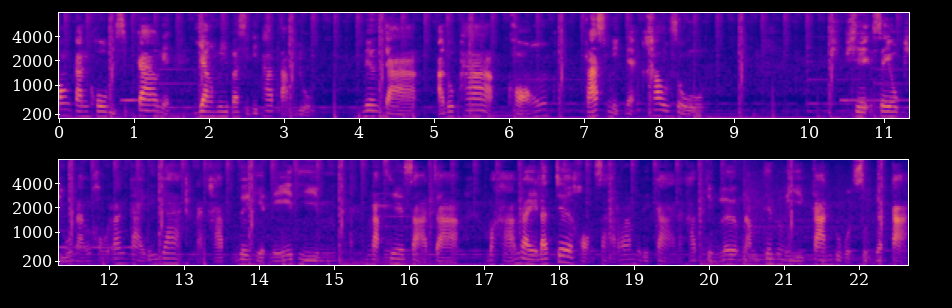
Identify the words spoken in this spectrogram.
ป้องกันโควิด -19 เนี่ยยังมีประสิทธิภาพต่ำอยู่ เนื่องจากอนุภาคของพลาสมิดเนี่ยเข้าสู่ เซลล์ผิวหนังของร่างกายได้ยากนะครับ ด้วยเหตุนี้ทีมนักวิทยาศาสตร์จากมหาวิทยาลัย Rutgers ของสหรัฐอเมริกานะครับ จึงเริ่มนำเทคโนโลยีการดูดสุญญากาศ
